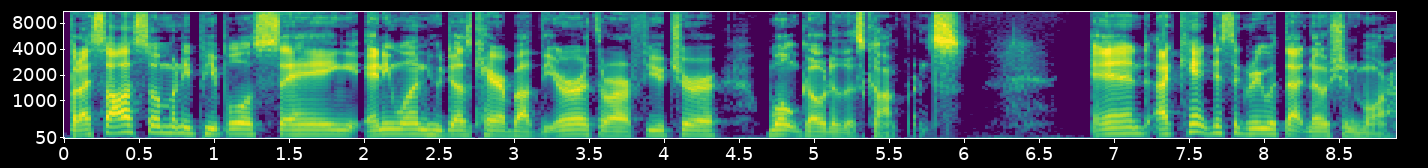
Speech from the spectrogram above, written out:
But I saw so many people saying anyone who doesn't care about the earth or our future won't go to this conference. And I can't disagree with that notion more.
